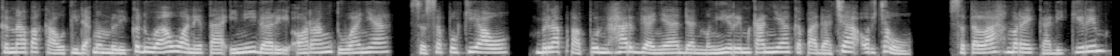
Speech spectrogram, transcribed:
Kenapa kau tidak membeli kedua wanita ini dari orang tuanya, sesepuh Kiao, berapapun harganya dan mengirimkannya kepada Chao Chao? Setelah mereka dikirim,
